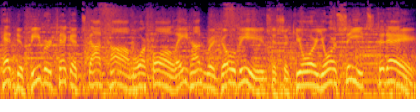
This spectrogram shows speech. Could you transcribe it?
Head to beavertickets.com or call 800 GO Beavs to secure your seats today.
